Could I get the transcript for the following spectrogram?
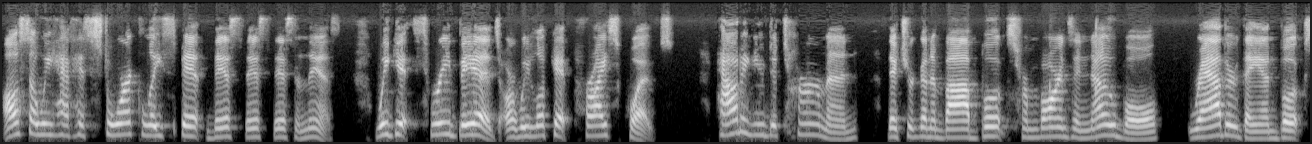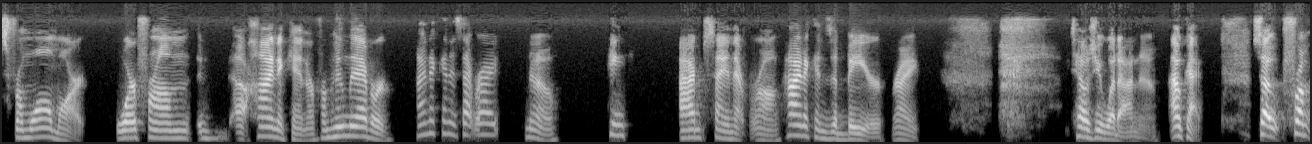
Also, we have historically spent this, this, this, and this. We get three bids or we look at price quotes. How do you determine that you're going to buy books from Barnes and Noble rather than books from Walmart or from uh, Heineken or from whomever? Heineken, is that right? No. Pink, I'm saying that wrong. Heineken's a beer, right? Tells you what I know. Okay. So from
